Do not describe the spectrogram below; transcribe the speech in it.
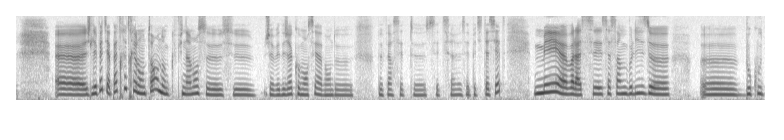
Euh, je l'ai faite il n'y a pas très très longtemps, donc finalement, ce, j'avais déjà commencé avant de, de faire cette, cette, cette, petite assiette. Mais voilà, ça symbolise beaucoup de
